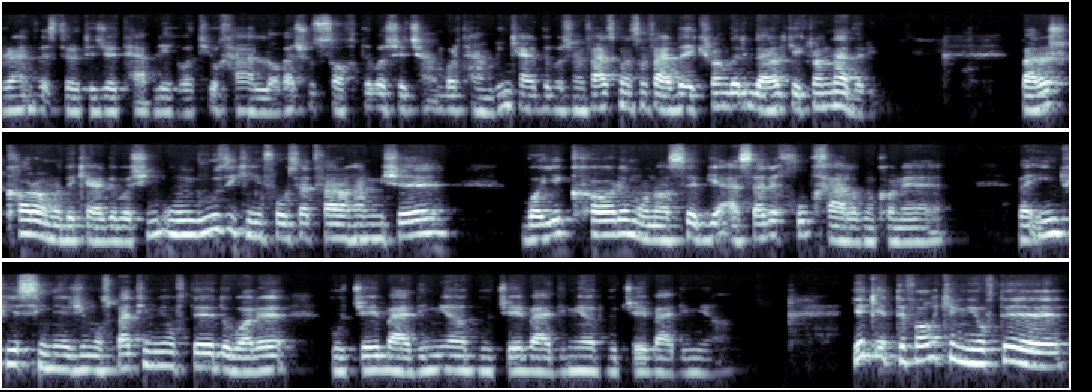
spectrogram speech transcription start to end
برند و استراتژی تبلیغاتی و خلاقش رو ساخته باشه چند بار تمرین کرده باشه. فرض کن مثلا فردا اکران داریم در حالی که اکران نداریم. براش کار آماده کرده باشیم اون روزی که این فرصت فراهم میشه با یه کار مناسب یه اثر خوب خلق می‌کنه و این توی سینرژی مثبتی میفته دوباره بودجه بعدی میاد بودجه بعدی میاد بودجه بعدی میاد. یک اتفاقی که میفته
